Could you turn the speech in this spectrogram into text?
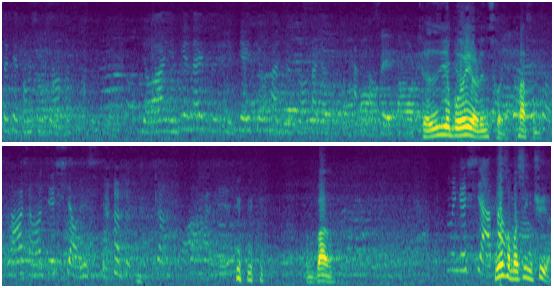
这些东西都要有啊，影片那一支影片一丢上去之后，大家都会看到，可是又不会有人蠢，怕什么？然后想要直接笑一下，这样子啊，很棒。他们应该吓。你有什么兴趣啊？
